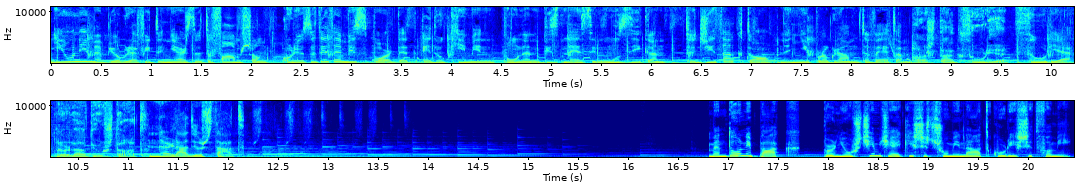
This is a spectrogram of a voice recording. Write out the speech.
Një uni me biografi të njerëzve të famshëm, kuriozitete mbi sportet, edukimin, punën, biznesin, muzikën, të gjitha këto në një program të vetëm. Hashtag Thurje Thurje në Radio 7 Në Radio 7 Mendoni pak për një ushqim që e kishit shumë inat kur ishit fëmijë.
